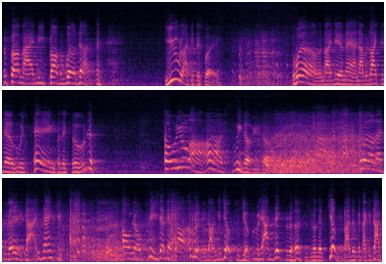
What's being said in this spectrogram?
prefer my meat rather well done. You like it this way. Well, my dear man, I would like to know who is paying for this food. Oh, you are? How sweet of you, darling. Very kind. Thank you. Oh, no, please, let me have... Oh, really, darling, a joke's a joke. Really, I'm late for rehearsals. You know, they'll kill me if I don't get back in time.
